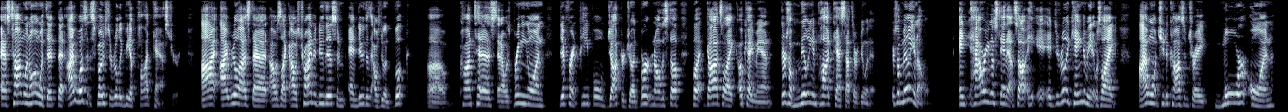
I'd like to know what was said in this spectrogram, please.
as time went on with it, that I wasn't supposed to really be a podcaster. I I realized that I was like I was trying to do this and and do this. I was doing book uh, contests and I was bringing on different people, Dr. Judd Burton, all this stuff. But God's like, okay, man, there's a million podcasts out there doing it. There's a million of them. And how are you going to stand out? So it, it really came to me and it was like, I want you to concentrate more on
